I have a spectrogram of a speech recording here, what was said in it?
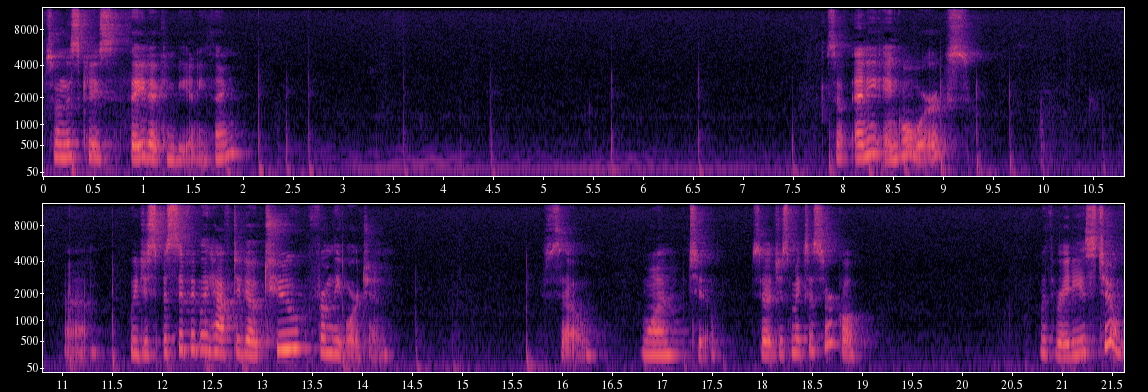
So in this case, theta can be anything. So any angle works. Um, we just specifically have to go two from the origin. So one, two. So it just makes a circle with radius two.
